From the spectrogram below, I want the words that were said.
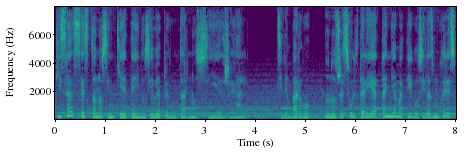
Quizás esto nos inquiete y nos lleve a preguntarnos si es real. Sin embargo, no nos resultaría tan llamativo si las mujeres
